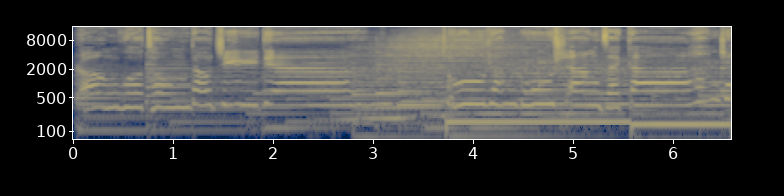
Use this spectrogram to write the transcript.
让我痛到极点。突然不想再看见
